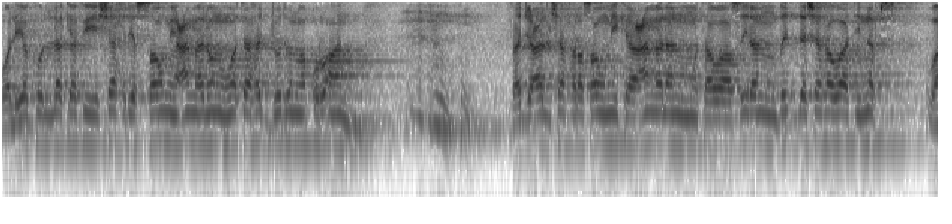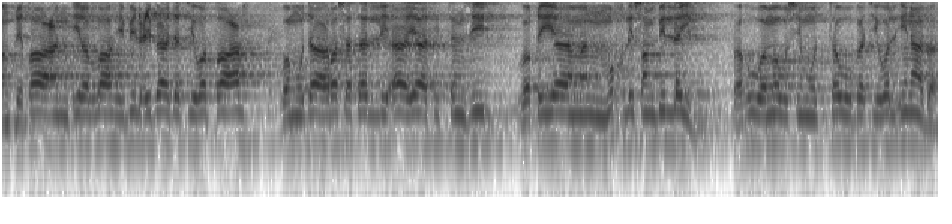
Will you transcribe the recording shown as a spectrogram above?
وليكن لك في شهر الصوم عمل وتهجد وقرآن. فاجعل شهر صومك عملا متواصلا ضد شهوات النفس وانقطاعا إلى الله بالعبادة والطاعة ومدارسة لآيات التنزيل وقياما مخلصا بالليل فهو موسم التوبة والإنابة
